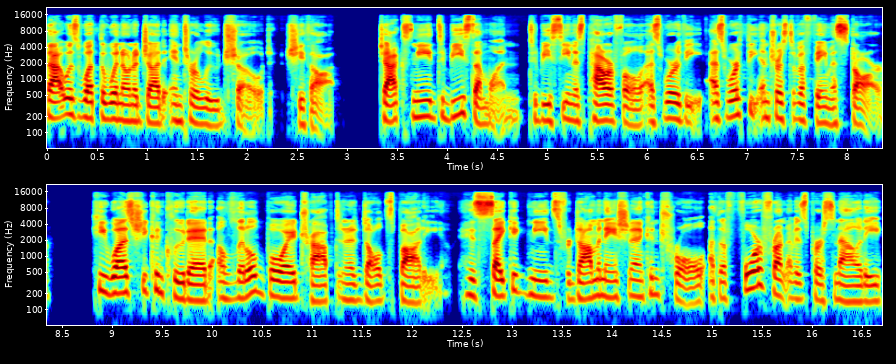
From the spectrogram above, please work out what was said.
That was what the Wynonna Judd interlude showed, she thought. Jack's need to be someone, to be seen as powerful, as worthy, as worth the interest of a famous star. He was, she concluded, a little boy trapped in an adult's body, his psychic needs for domination and control at the forefront of his personality,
